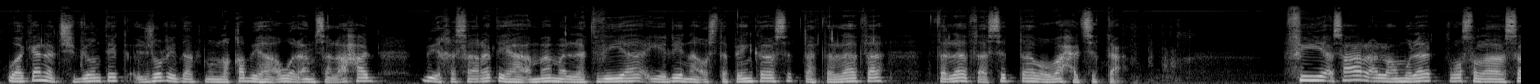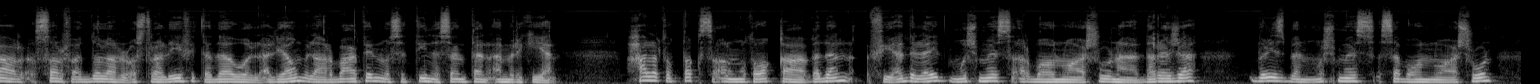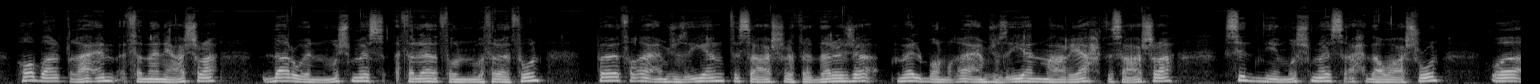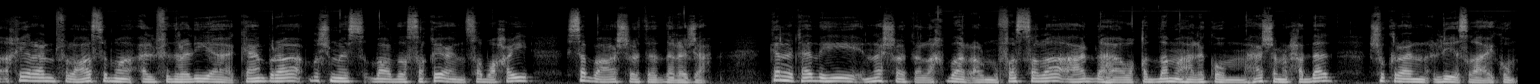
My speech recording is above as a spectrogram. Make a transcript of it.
وكانت شفيونتيك جردت من لقبها أول أمس الأحد بخسارتها أمام اللاتفية يلينا أوستابينكا 6 3 3 6 و 1 6 في أسعار العملات وصل سعر صرف الدولار الأسترالي في التداول اليوم إلى 64 سنتا أمريكيا. حالة الطقس المتوقعة غدا في أديلايد مشمس 24 درجة بريسبن مشمس 27 هوبارت غائم 18 داروين مشمس 33 بيرث غائم جزئيا 19 درجة ملبون غائم جزئيا مع رياح 19 سيدني مشمس 21 وأخيرا في العاصمة الفيدرالية كامبرا مشمس بعد صقيع صباحي 17 درجة. كانت هذه نشرة الأخبار المفصلة أعدها وقدمها لكم هاشم الحداد. شكرا لإصغائكم.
